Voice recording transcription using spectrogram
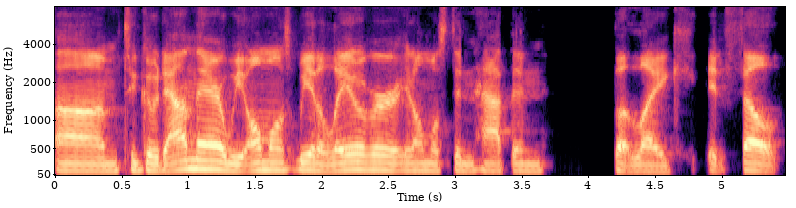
um to go down there. We almost we had a layover. It almost didn't happen but like it felt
